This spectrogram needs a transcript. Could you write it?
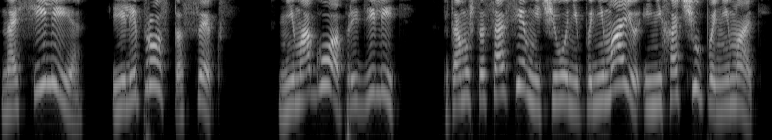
Насилие или просто секс? Не могу определить, потому что совсем ничего не понимаю и не хочу понимать.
